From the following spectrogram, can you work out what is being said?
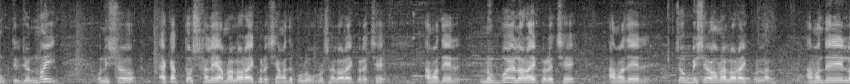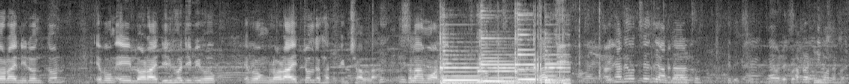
মুক্তির জন্যই উনিশশো একাত্তর সালে আমরা লড়াই করেছি আমাদের পূর্বপুরুষরা লড়াই করেছে আমাদের নব্বইয়ে লড়াই করেছে আমাদের চব্বিশেও আমরা লড়াই করলাম। আমাদের এই লড়াই নিরন্তর এবং এই লড়াই দীর্ঘজীবী হোক এবং লড়াই চলতে থাকুক ইনশাল্লাহ আসসালামু আলাইকুম। এখানে হচ্ছে যে আপনার হয়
